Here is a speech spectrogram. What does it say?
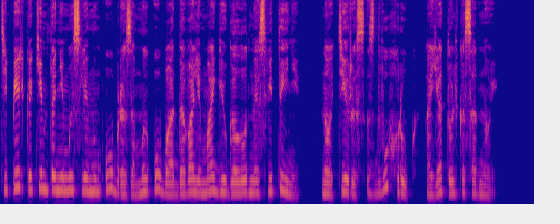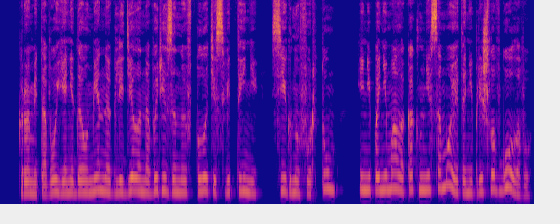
Теперь каким-то немыслимым образом мы оба отдавали магию голодной святыни, но Тирес с двух рук, а я только с одной. Кроме того, я недоуменно глядела на вырезанную в плоти святыни Сигну Фуртум и не понимала, как мне самой это не пришло в голову,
